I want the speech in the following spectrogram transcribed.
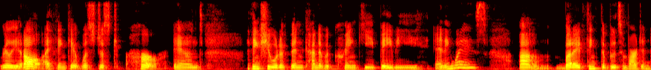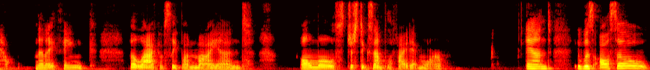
really at all. I think it was just her. And I think she would have been kind of a cranky baby, anyways. Um, but I think the boots and bar didn't help. And I think the lack of sleep on my end almost just exemplified it more. And it was also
